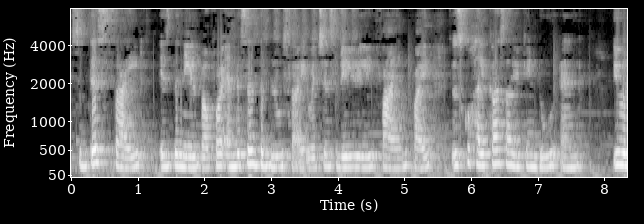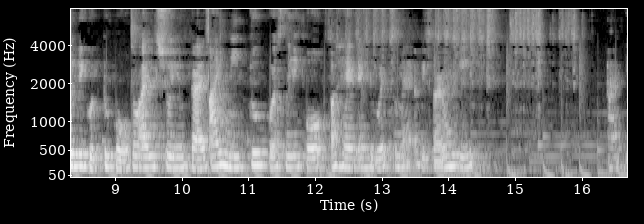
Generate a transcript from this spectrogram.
So this side is the nail buffer and this is the blue side which is really really fine five तो इसको हल्का सा you can do and you will be good to go so I show you guys I need to personally go add and मैं अभी करूँगी. And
